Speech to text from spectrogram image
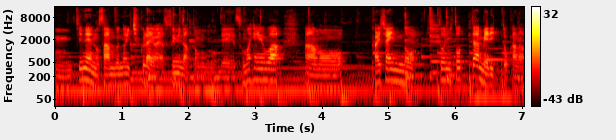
うん、1年の3分の1くらいは休みだと思うのでその辺はあの会社員の人にとってはメリットかなっ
